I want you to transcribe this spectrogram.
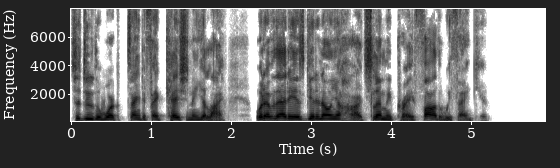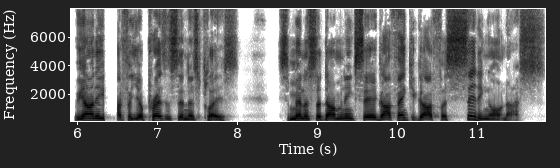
to do the work of sanctification in your life. Whatever that is, get it on your hearts. Let me pray. Father, we thank you. We honor you, God, for your presence in this place. As Minister Dominique said, God, thank you, God, for sitting on us.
